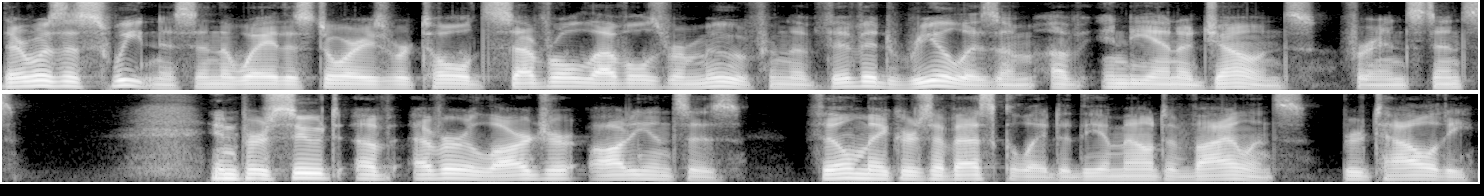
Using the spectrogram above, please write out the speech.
There was a sweetness in the way the stories were told several levels removed from the vivid realism of Indiana Jones, for instance. In pursuit of ever larger audiences, filmmakers have escalated the amount of violence, brutality,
